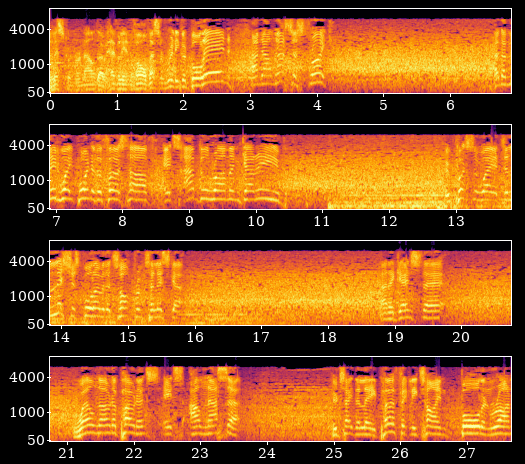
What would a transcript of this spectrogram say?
Talisca and Ronaldo heavily involved. That's a really good ball in, and Al Nassr strike. At the midway point of the first half, it's Abdul Rahman Ghareeb who puts away a delicious ball over the top from Talisca. And against their well-known opponents, it's Al Nassr who take the lead. Perfectly timed ball and run,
